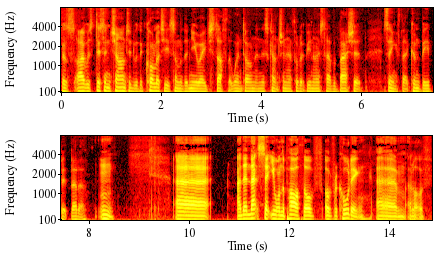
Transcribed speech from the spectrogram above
Because I was disenchanted with the quality of some of the new age stuff that went on in this country, and I thought it'd be nice to have a bash at seeing if that couldn't be a bit better. Mm. Uh, and then that set you on the path of of recording um, a lot of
